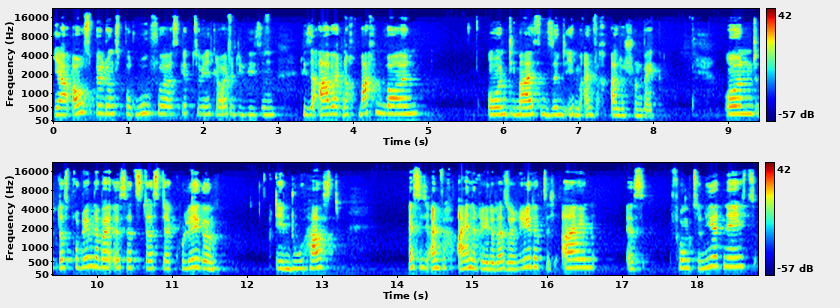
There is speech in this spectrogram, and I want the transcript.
ja, Ausbildungsberufe, es gibt zu wenig Leute, die diesen, diese Arbeit noch machen wollen. Und die meisten sind eben einfach alle schon weg. Und das Problem dabei ist jetzt, dass der Kollege, den du hast, es sich einfach einredet. Also er redet sich ein, es funktioniert nichts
